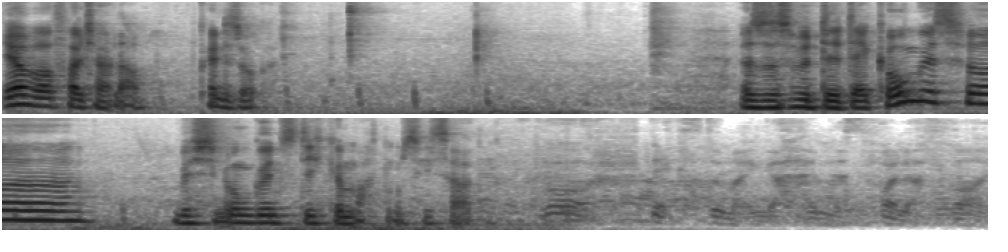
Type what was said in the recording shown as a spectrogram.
Ja, war falscher Alarm. Keine Sorge. Also das mit der Deckung ist äh, ein bisschen ungünstig gemacht, muss ich sagen. Wo steckst du mein geheimnisvoller Freund?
